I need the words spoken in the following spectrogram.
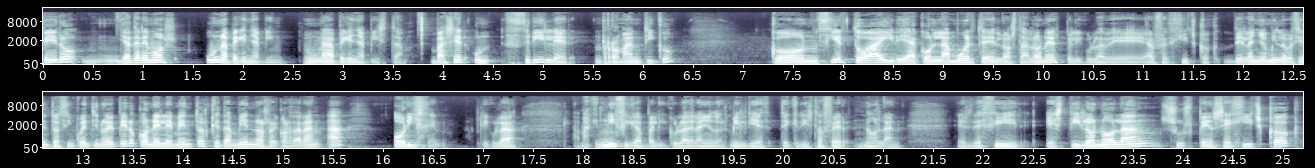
Pero ya tenemos una pequeña, pin, una pequeña pista. Va a ser un thriller romántico con cierto aire a Con la muerte en los talones, película de Alfred Hitchcock del año 1959, pero con elementos que también nos recordarán a Origen, película, la magnífica película del año 2010 de Christopher Nolan. Es decir, estilo Nolan, suspense Hitchcock.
